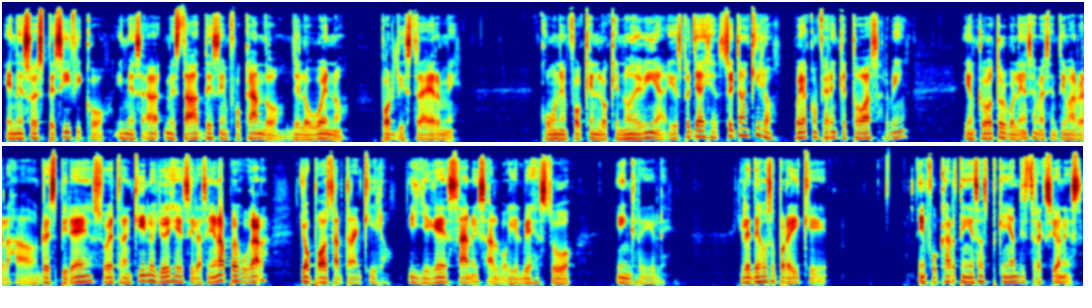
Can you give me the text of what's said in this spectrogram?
en eso específico y me, me estaba desenfocando de lo bueno por distraerme con un enfoque en lo que no debía. Y después ya dije, estoy tranquilo, voy a confiar en que todo va a estar bien. Y aunque hubo turbulencia, me sentí más relajado. Respiré, estuve tranquilo. Yo dije, si la señora puede jugar, yo puedo estar tranquilo. Y llegué sano y salvo. Y el viaje estuvo increíble. Y les dejo eso por ahí que enfocarte en esas pequeñas distracciones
